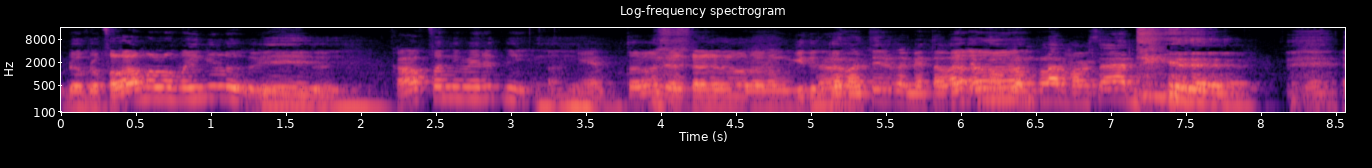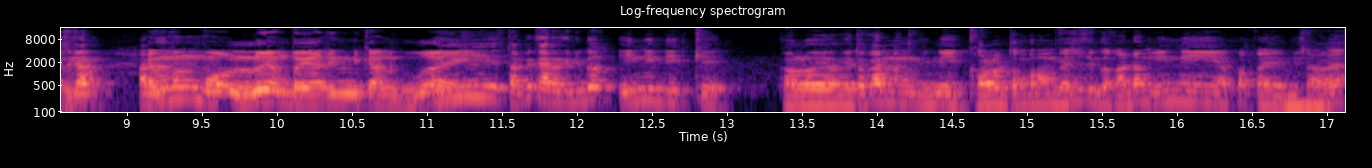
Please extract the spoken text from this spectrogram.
udah berapa lama lo main ini lo? Gitu. Iya. Kapan nih merit nih? Ah, ngentot, kadang-kadang orang-orang begitu tuh. hati lu kagak tahu aja gua belum kelar bangsat Emang, emang mau lu yang bayarin nikahan gua ya? Iya, tapi kadang juga ini dit kayak kalau yang itu kan ini kalau tongkrong biasa juga kadang ini apa kayak misalnya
